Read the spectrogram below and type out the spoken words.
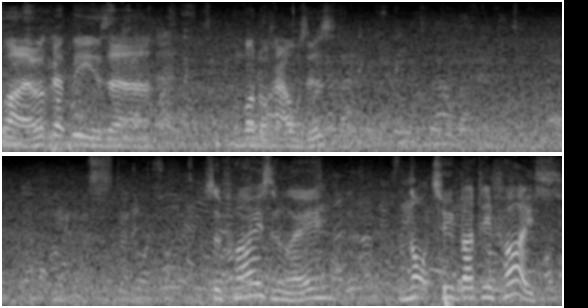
Right, look at these uh, model houses. Surprisingly, not too badly priced.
